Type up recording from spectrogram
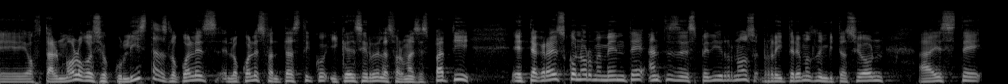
eh, oftalmólogos y oculistas, lo cual, es, lo cual es fantástico. Y qué decir de las farmacias. Patti, eh, te agradezco enormemente. Antes de despedirnos, reiteremos la invitación a este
